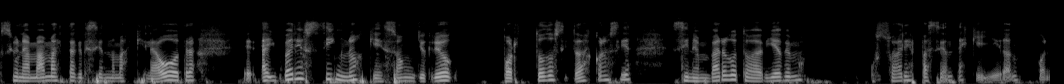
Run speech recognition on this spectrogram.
si una mama está creciendo más que la otra. eh, hay varios signos que son, yo creo, por todos y todas conocidas. Sin embargo, todavía vemos usuarios, pacientes que llegan con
